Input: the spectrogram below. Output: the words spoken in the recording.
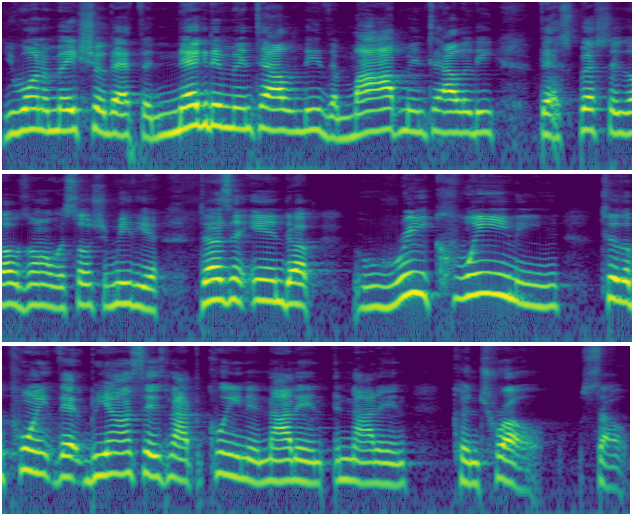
you want to make sure that the negative mentality the mob mentality that especially goes on with social media doesn't end up requeening to the point that beyonce is not the queen and not in and not in control. So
